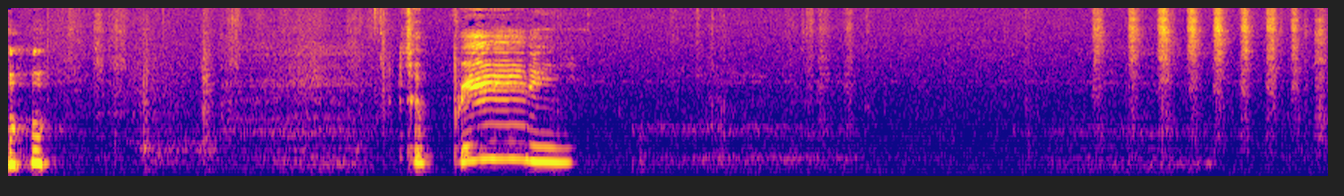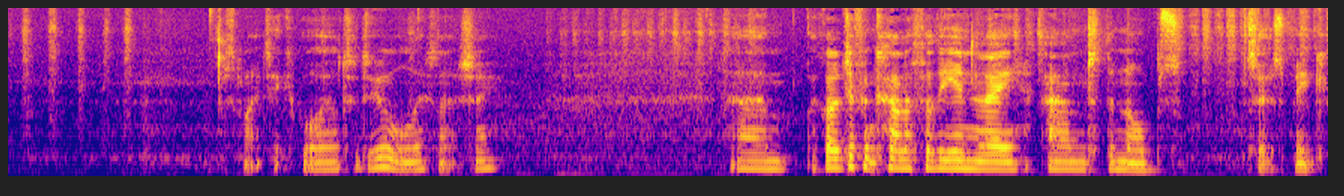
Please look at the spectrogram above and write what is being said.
So pretty. This might take a while to do all this actually. Um, I've got a different colour for the inlay and the knobs, so to speak.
